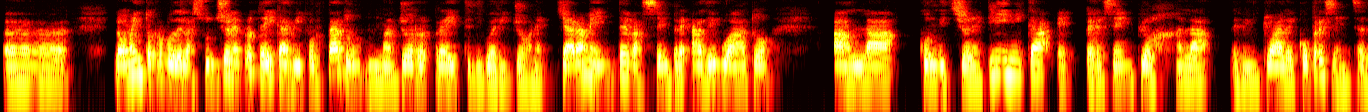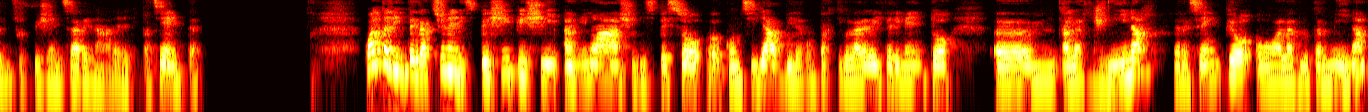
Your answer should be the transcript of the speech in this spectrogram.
Eh, L'aumento proprio dell'assunzione proteica ha riportato un maggior rate di guarigione. Chiaramente va sempre adeguato alla condizione clinica e per esempio alla eventuale copresenza di insufficienza renale del paziente. Quanto all'integrazione di specifici aminoacidi, spesso eh, consigliabile con particolare riferimento ehm, all'arginina, per esempio, o alla glutammina,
